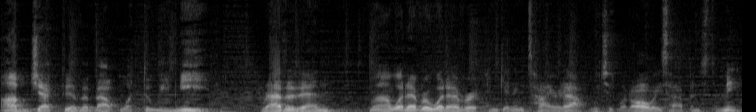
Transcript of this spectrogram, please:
objective about what do we need rather than well, whatever, whatever, and getting tired out, which is what always happens to me.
